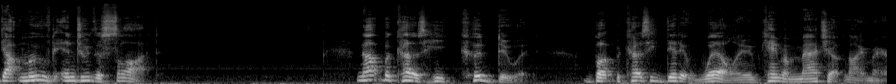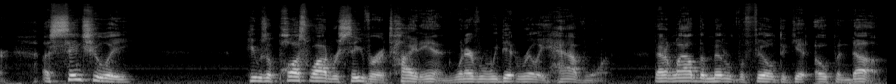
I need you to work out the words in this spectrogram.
got moved into the slot. Not because he could do it, but because he did it well and it became a matchup nightmare. Essentially, he was a plus wide receiver, a tight end, whenever we didn't really have one. That allowed the middle of the field to get opened up.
